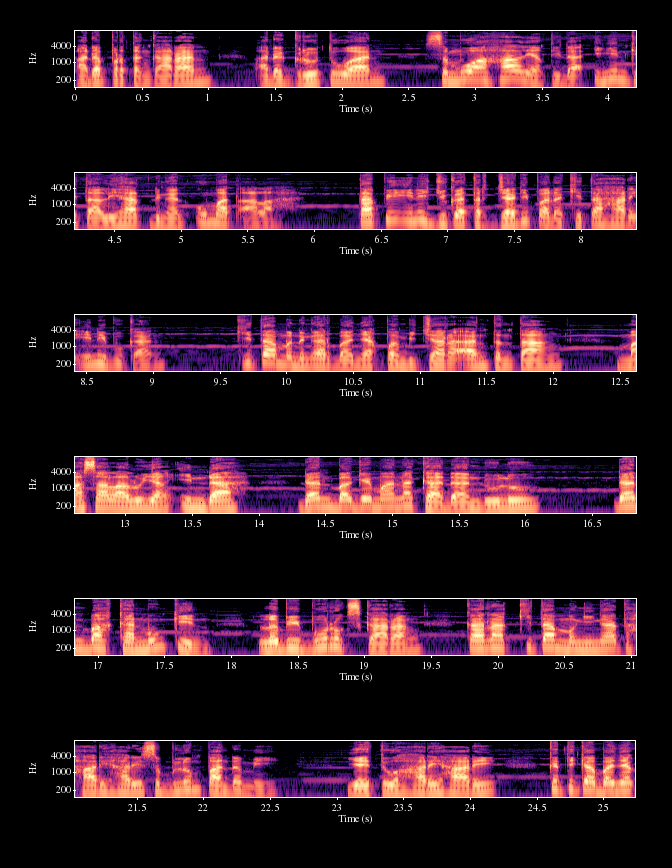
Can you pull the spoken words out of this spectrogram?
Ada pertengkaran, ada gerutuan, semua hal yang tidak ingin kita lihat dengan umat Allah. Tapi ini juga terjadi pada kita hari ini, bukan? Kita mendengar banyak pembicaraan tentang masa lalu yang indah dan bagaimana keadaan dulu, dan bahkan mungkin lebih buruk sekarang karena kita mengingat hari-hari sebelum pandemi, yaitu hari-hari ketika banyak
